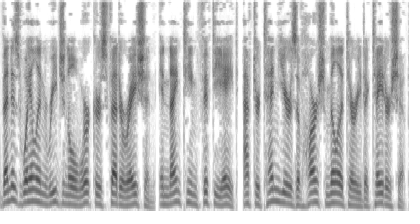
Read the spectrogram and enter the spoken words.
Venezuelan Regional Workers' Federation in 1958, after ten years of harsh military dictatorship.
